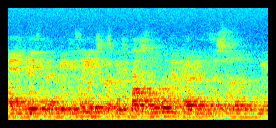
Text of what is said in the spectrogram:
and then we can as quickly as possible and go to the saloon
